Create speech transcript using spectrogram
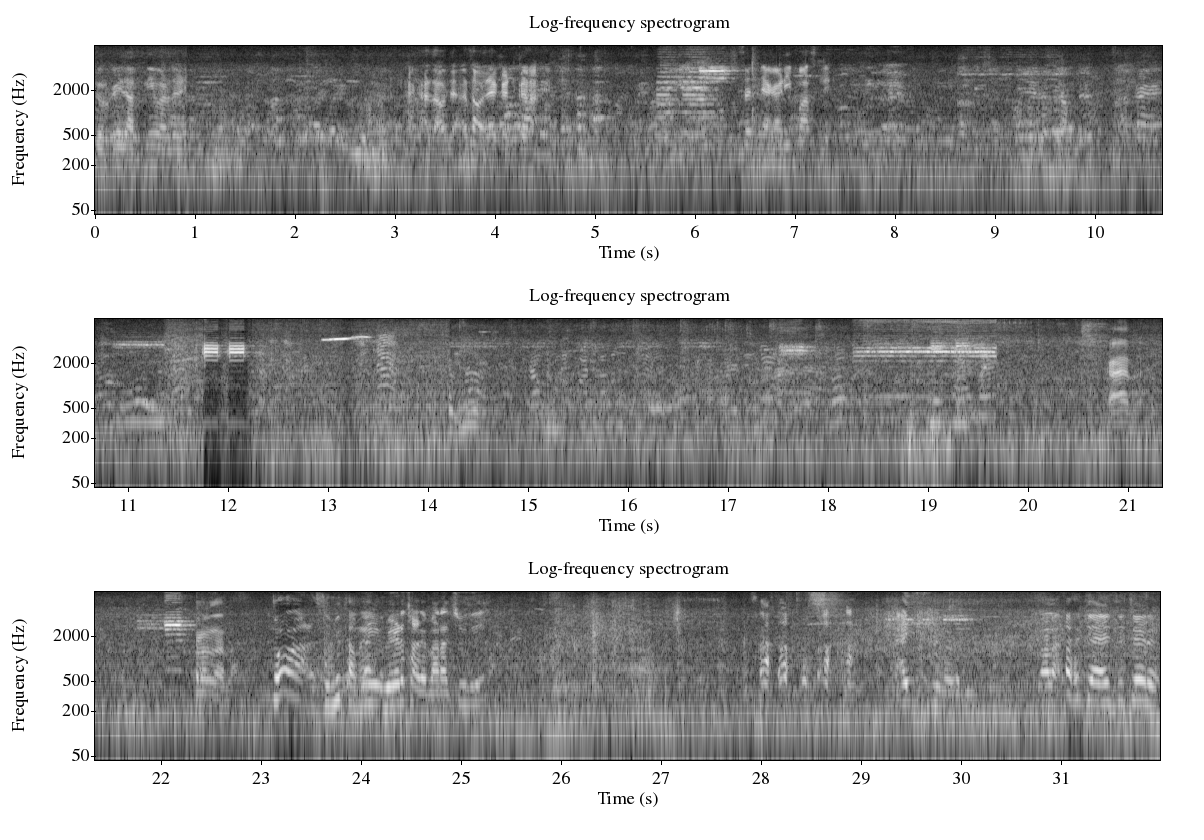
महाबळेश्वर काही जात नाही वर्धा जाऊ द्या जाऊ द्या कट करा. संध्याकाळी पाचले. काय झाला. तो सुमित थांबला वेळ साडेबाराची होती. घ्यायचे चेहरे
